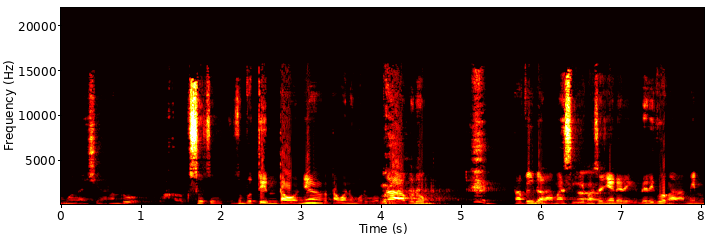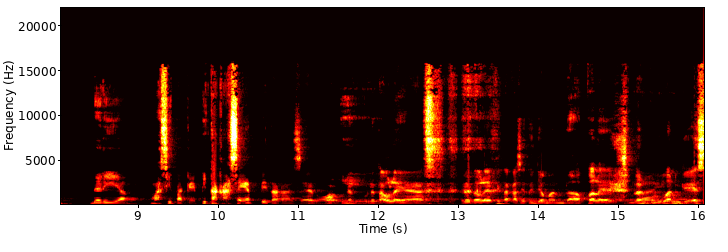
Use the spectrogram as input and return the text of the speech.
mulai siaran tuh, wah kalau se- sebutin tahunnya ketahuan umur gue berapa dong. Tapi udah lama sih, Ah. maksudnya dari dari gue ngalamin dari yang masih pakai pita kaset. Pita kaset, oh, udah, udah tau lah ya Udah tau lah ya pita kaset itu zaman berapa lah ya 90-an guys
